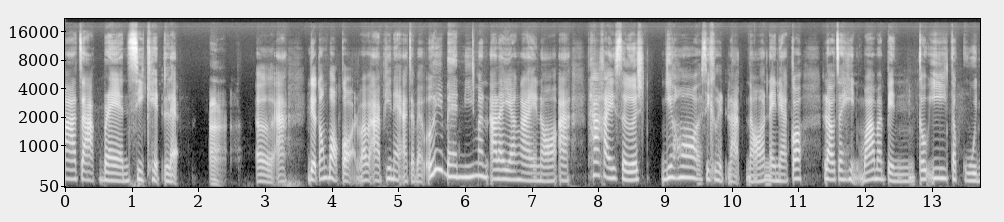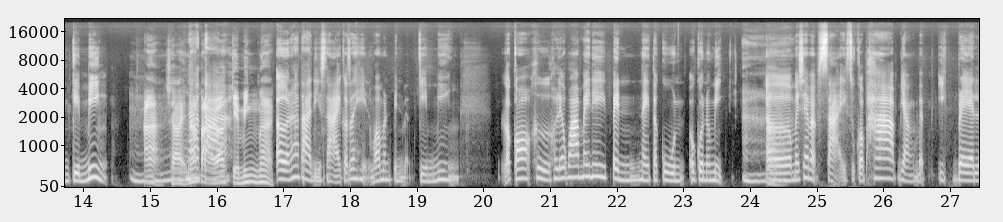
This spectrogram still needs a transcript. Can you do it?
มาจากแบรนด์ Secret Lab อ่าเอออะเดี๋ยวต้องบอกก่อนว่าอะพี่แนนอาจจะแบบเอ้ยแบรนด์นี้มันอะไรยังไงเนาะอะถ้าใคร search ยี่ห้อ Secret Lab เนาะในเนี้ยก็เราจะเห็นว่ามันเป็นเก้าอี้ตระกูลเกมมิ่งอ่าใช่หหน้าน้าตาตาก็เกมมิ่งมาก เออ หน้าตาดีไซน์ก็จะเห็นว่ามันเป็นแบบเกมมิ่ง แล้วก็คือเขาเรียกว่าไม่ได้เป็นในตระกูล ergonomic เออไม่ใช่แบบสายสุขภาพอย่างแบบอีกแบรนด์ห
